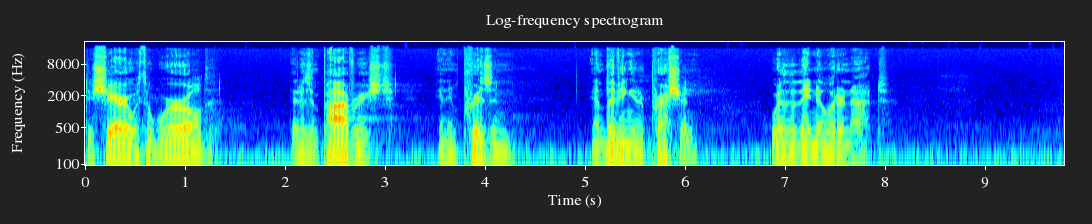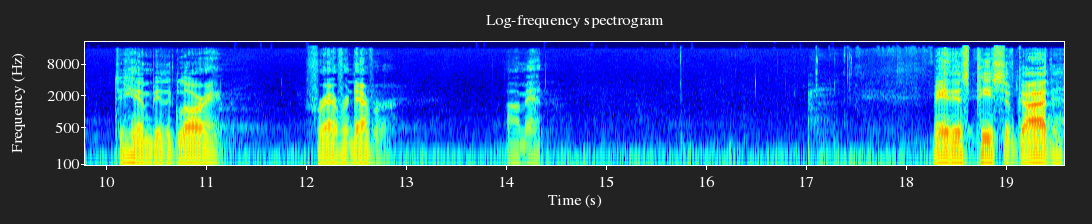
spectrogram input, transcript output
to share with a world that is impoverished and imprisoned and living in oppression, whether they know it or not. To him be the glory forever and ever. Amen. May this peace of God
